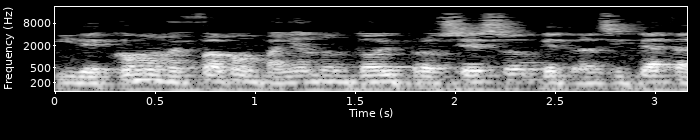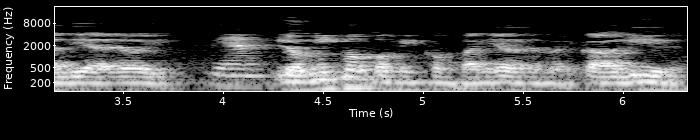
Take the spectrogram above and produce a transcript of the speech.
y de cómo me fue acompañando en todo el proceso que transité hasta el día de hoy. Bien. Lo mismo con mis compañeros de Mercado Libre,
